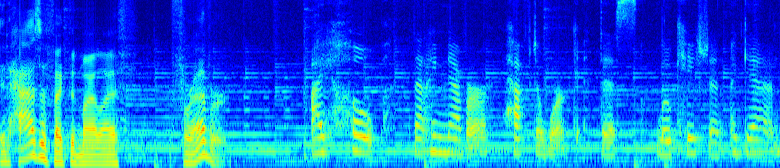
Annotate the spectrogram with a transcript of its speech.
it has affected my life forever. I hope that I never have to work at this location again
